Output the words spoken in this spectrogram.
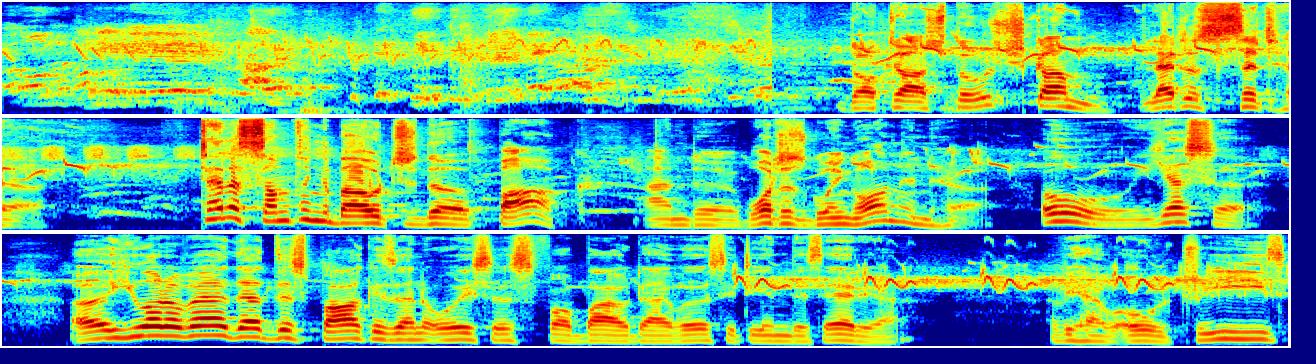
Dr. Ashutosh, come, let us sit here. Tell us something about the park and uh, what is going on in here. Oh, yes, sir. Uh, you are aware that this park is an oasis for biodiversity in this area. We have old trees,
